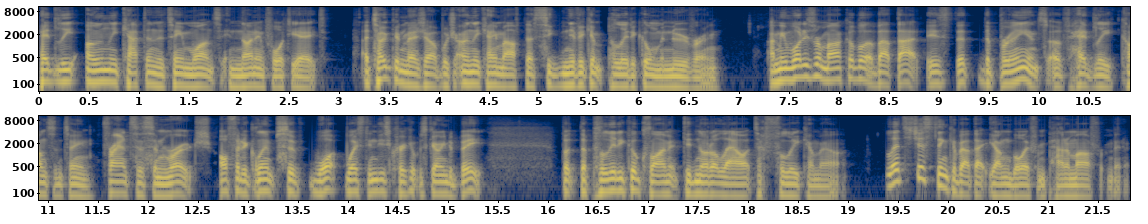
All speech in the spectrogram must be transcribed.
Headley only captained the team once in 1948, a token measure which only came after significant political manoeuvring. I mean, what is remarkable about that is that the brilliance of Headley, Constantine, Francis, and Roach offered a glimpse of what West Indies cricket was going to be. But the political climate did not allow it to fully come out. Let's just think about that young boy from Panama for a minute.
